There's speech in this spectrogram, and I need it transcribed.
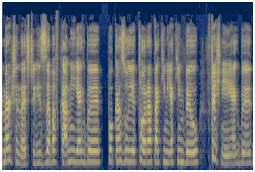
merchandise, czyli z zabawkami, jakby pokazuje Tora takim, jakim był wcześniej. Jakby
